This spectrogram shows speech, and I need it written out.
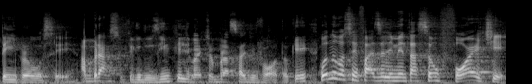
tem para você. Abraça o fígadozinho que ele vai te abraçar de volta, ok? Quando você faz alimentação forte,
